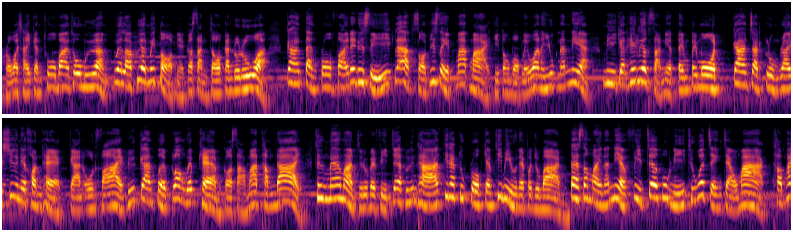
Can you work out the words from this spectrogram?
เพราะว่าใช้กันทั่วบ้านทั่วเมือง เวลาเพื่อนไม่ตอบเนี่ยก็สั่นจอกันรัวๆการแต่งโปรไฟล์ได้ด้วยสี และอักษรพิเศษมากมาย ที่ต้องบอกเลยว่าในยุคนั้นเนี่ยมีกันให้เลือกสรรเนี่ยเต็มไปหมด การจัดกลุ่มรายชื่อในคอนแทคการโอนไฟล์ หรือการเปิดกล้องเว็บแคมก็สามารถทำได้ ถึงแม้มันจะดูเป็นฟีเจอร์พื้นฐานที่แทบทุกโปรแกรมที่มีอยู่ในปัจจุบัน แต่สมัยนั้นเนี่ยฟีเจอร์พวกนี้ถือว่าเจ๋งแจ๋วมากทำให้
